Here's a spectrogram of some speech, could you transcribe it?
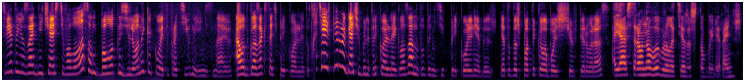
цвет ее задней части волос, он болотно-зеленый какой-то, противный, я не знаю. А вот глаза, кстати, прикольные тут. Хотя и в первой гаче были прикольные глаза, но тут они типа прикольнее даже. Я тут даже потыкала больше, чем в первый раз. А я все равно выбрала те же, что были раньше.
